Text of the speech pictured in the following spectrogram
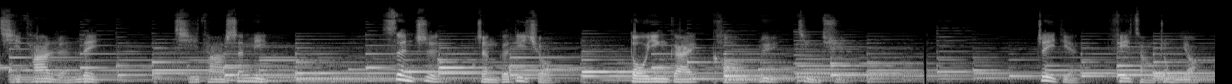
其他人类其他生命，甚至整个地球，都应该考虑进去。这一点非常重要。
